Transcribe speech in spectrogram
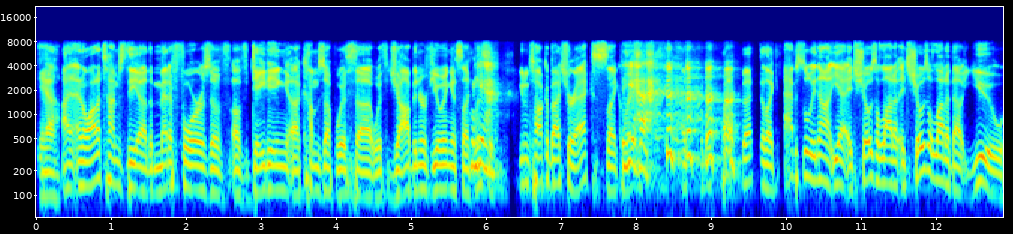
Yeah, I, and a lot of times the uh, the metaphors of of dating uh, comes up with uh, with job interviewing. It's like, listen, yeah. you gonna talk about your ex? Like, right yeah, they're like, absolutely not. Yeah, it shows a lot of it shows a lot about you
